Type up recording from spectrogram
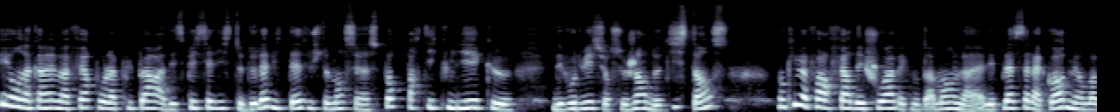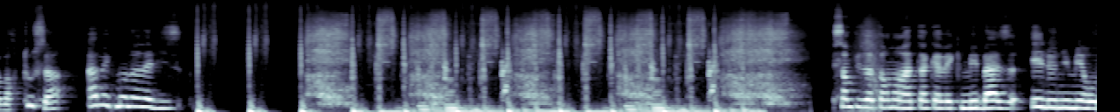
et on a quand même affaire pour la plupart à des spécialistes de la vitesse. Justement, c'est un sport particulier que d'évoluer sur ce genre de distance. Donc il va falloir faire des choix avec notamment les places à la corde, mais on va voir tout ça avec mon analyse. Sans plus attendre, on attaque avec mes bases et le numéro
